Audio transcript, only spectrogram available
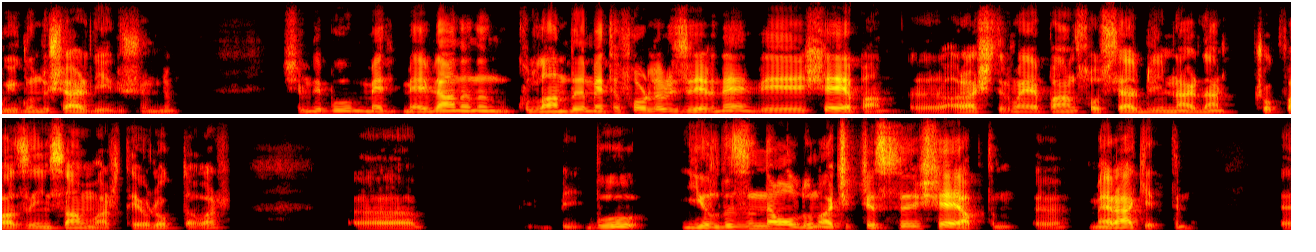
uygun düşer diye düşündüm. Şimdi bu Mevlana'nın kullandığı metaforlar üzerine şey yapan, araştırma yapan sosyal bilimlerden çok fazla insan var, teolog da var. Bu yıldızın ne olduğunu açıkçası şey yaptım, merak ettim. E,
